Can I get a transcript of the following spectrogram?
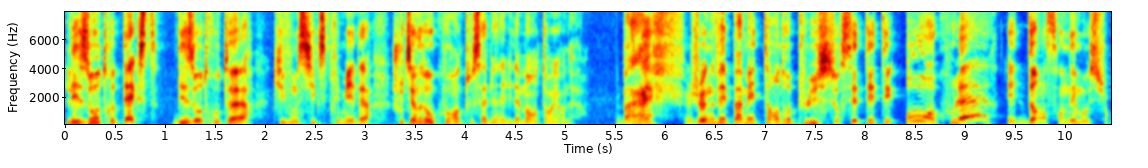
les autres textes des autres auteurs qui vont s'y exprimer. D'ailleurs, je vous tiendrai au courant de tout ça, bien évidemment, en temps et en heure. Bref, je ne vais pas m'étendre plus sur cet été haut en couleur et dense en émotions.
